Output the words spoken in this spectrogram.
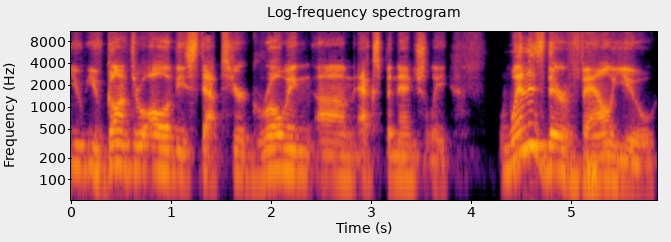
you, you've gone through all of these steps. You're growing um, exponentially. When is there value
